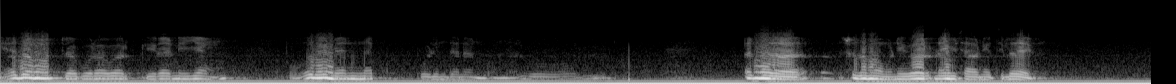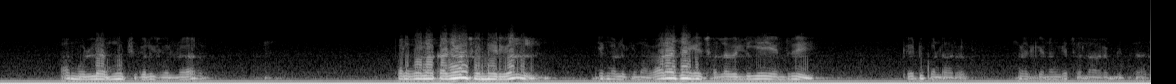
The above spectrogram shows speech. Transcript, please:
ஏதமற்ற புறவர் கிரணியம் போதும் என்ன பொழிந்தனன் அந்த சுதமா முனிவர் நைவிசாரணியத்தில் அங்குள்ள மூச்சுக்களை சொல்றார். பல பல கதைகள் சொன்னீர்கள் எங்களுக்கு மகாராஜா சொல்லவில்லையே என்று கேட்டுக்கொண்டார்கள். எங்களுக்கு சொல்ல ஆரம்பித்தார்.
